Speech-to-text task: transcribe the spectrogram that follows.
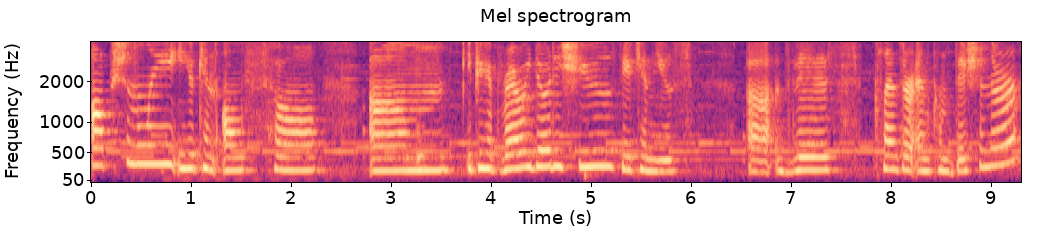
Optionally, you can also, um, if you have very dirty shoes, you can use uh, this cleanser and conditioner.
